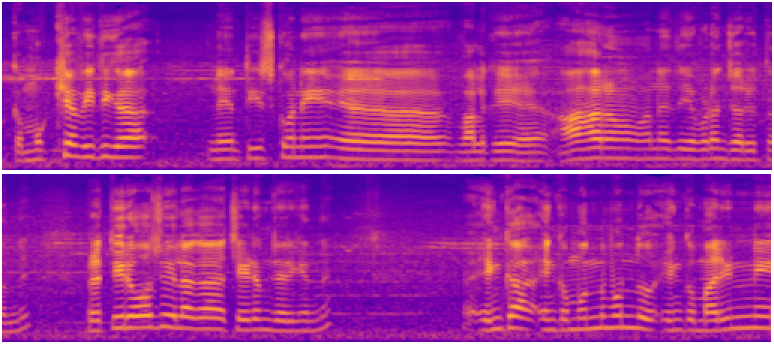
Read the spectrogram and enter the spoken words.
ఒక ముఖ్య విధిగా నేను తీసుకొని వాళ్ళకి ఆహారం అనేది ఇవ్వడం జరుగుతుంది. ప్రతిరోజు ఇలాగా చేయడం జరిగింది. ఇంకా ఇంకా ముందు ముందు ఇంకా మరిన్ని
